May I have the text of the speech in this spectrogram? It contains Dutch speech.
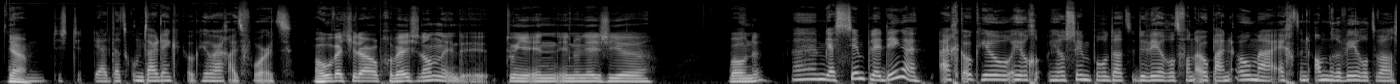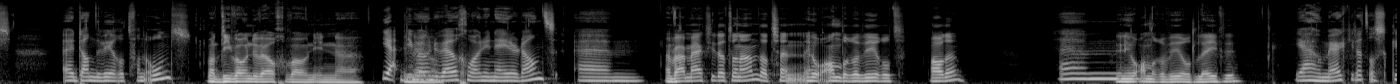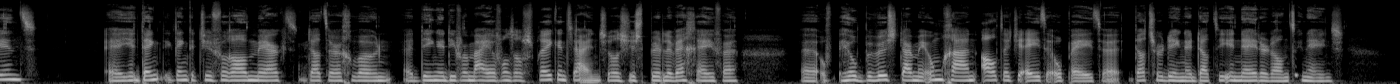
Ja. Um, dus ja, dat komt daar denk ik ook heel erg uit voort. Maar hoe werd je daarop gewezen dan in toen je in Indonesië woonde? ja, simpele dingen. Eigenlijk ook heel, heel, heel simpel dat de wereld van opa en oma echt een andere wereld was uh, dan de wereld van ons. Want die woonde wel gewoon in. Uh, ja, die woonde wel gewoon in Nederland. Um, en waar merkte je dat dan aan? Dat ze een heel andere wereld hadden? Um, een heel andere wereld leefden? Ja, hoe merk je dat als kind? Uh, je denkt, ik denk dat je vooral merkt dat er gewoon dingen die voor mij heel vanzelfsprekend zijn, zoals je spullen weggeven. of heel bewust daarmee omgaan, altijd je eten opeten. Dat soort dingen, dat die in Nederland ineens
